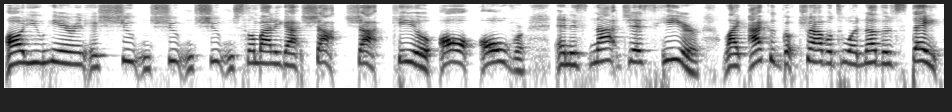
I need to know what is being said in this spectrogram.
all you hearing is shooting, shooting, shooting. Somebody got shot, shot, killed all over. And it's not just here. Like I could go travel to another state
